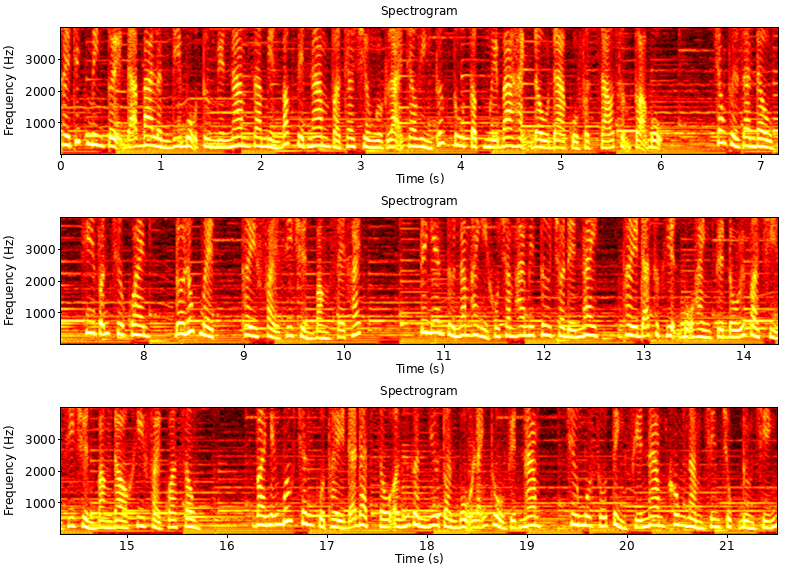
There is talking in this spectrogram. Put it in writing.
thầy Thích Minh Tuệ đã 3 lần đi bộ từ miền Nam ra miền Bắc Việt Nam và theo chiều ngược lại theo hình thức tu tập 13 hạnh đầu đà của Phật giáo Thượng tọa bộ. Trong thời gian đầu, khi vẫn chưa quen, đôi lúc mệt, thầy phải di chuyển bằng xe khách. Tuy nhiên từ năm 2024 cho đến nay, thầy đã thực hiện bộ hành tuyệt đối và chỉ di chuyển bằng đò khi phải qua sông. Và những bước chân của thầy đã đặt dấu ấn gần như toàn bộ lãnh thổ Việt Nam, trừ một số tỉnh phía Nam không nằm trên trục đường chính.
